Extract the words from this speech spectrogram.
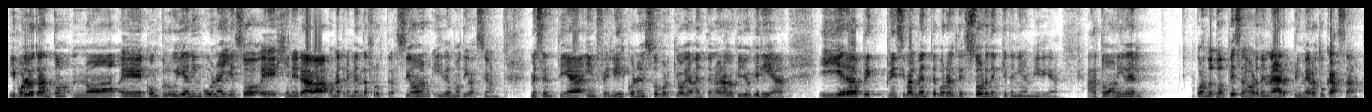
y por lo tanto no eh, concluía ninguna y eso eh, generaba una tremenda frustración y desmotivación. Me sentía infeliz con eso porque obviamente no era lo que yo quería y era principalmente por el desorden que tenía en mi vida, a todo nivel. Cuando tú empiezas a ordenar primero tu casa,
